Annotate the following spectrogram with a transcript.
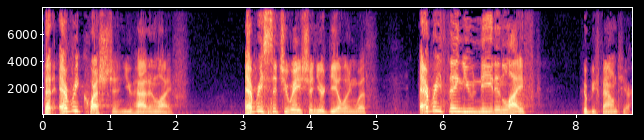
that every question you had in life, every situation you're dealing with, everything you need in life could be found here.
